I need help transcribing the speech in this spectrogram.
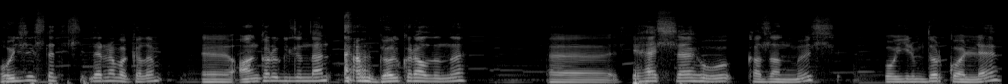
Oyuncu istatistiklerine bakalım. Ee, Ankara gücünden gol krallığını ee, kazanmış. O 24 golle.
